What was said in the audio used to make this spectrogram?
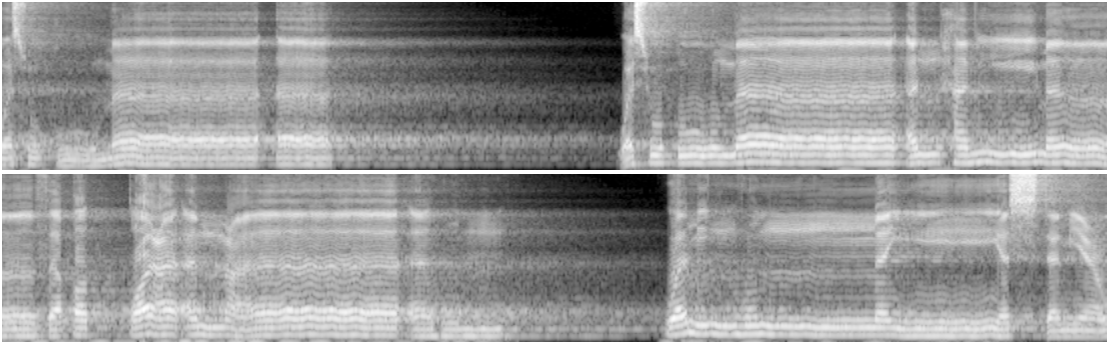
وسقوا ماء وسقوا ماء حميما أمعاءهم ومنهم من يستمع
